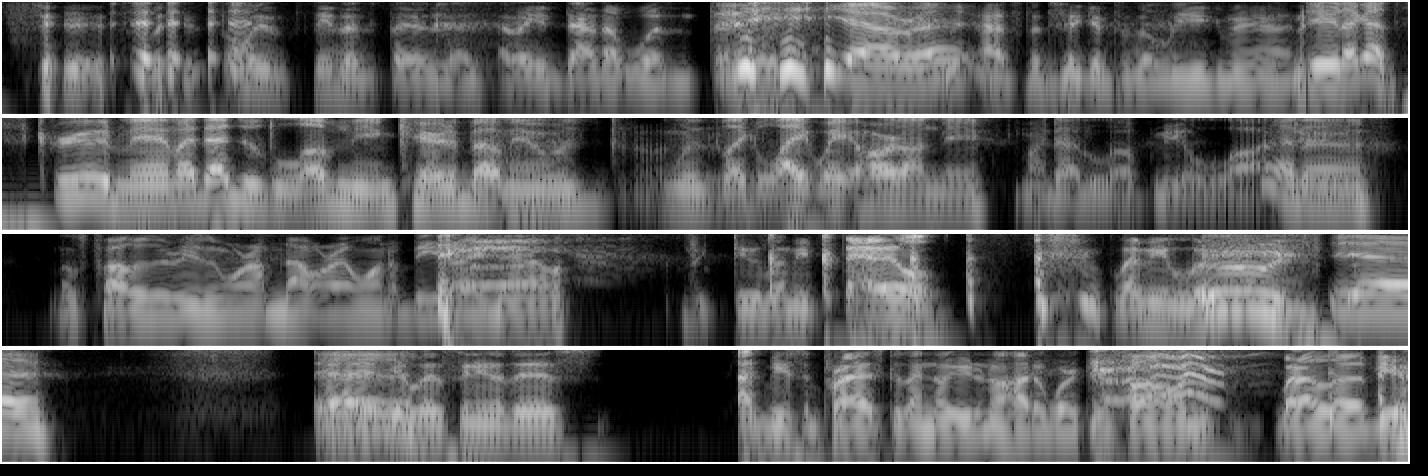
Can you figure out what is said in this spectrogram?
Seriously, the only thing that's better than having a dad that wasn't there. yeah, right. That's the ticket to the league, man. Dude, I got screwed, man. My dad just loved me and cared about me Oh and was God, was like lightweight hard on me. My dad loved me a lot, I dude. That's probably the reason where I'm not where I want to be right now. it's like, dude, let me fail. let me lose. Yeah. Dad, if you're Uh. listening to this, I'd be surprised because I know you don't know how to work your phone, but I love you.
